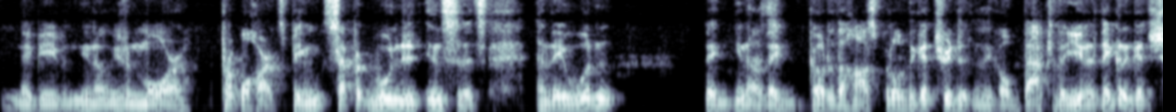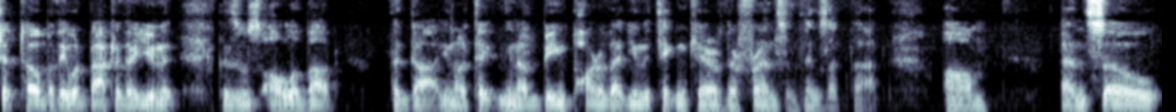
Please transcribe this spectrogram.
maybe even you know even more. Purple Hearts being separate wounded incidents, and they wouldn't. They you know they go to the hospital to get treated, and they go back to their unit. They could have get shipped home, but they went back to their unit because it was all about the guy. You know, take you know being part of that unit, taking care of their friends and things like that. Um, and so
